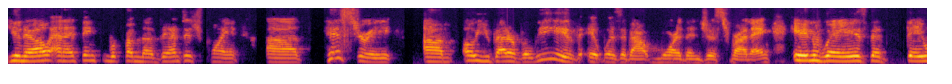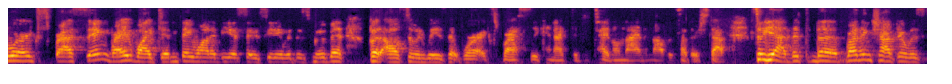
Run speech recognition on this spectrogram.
you know? And I think from the vantage point of history, um, oh, you better believe it was about more than just running in ways that they were expressing, right? Why didn't they want to be associated with this movement? But also in ways that were expressly connected to Title IX and all this other stuff. So yeah, the, the running chapter was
